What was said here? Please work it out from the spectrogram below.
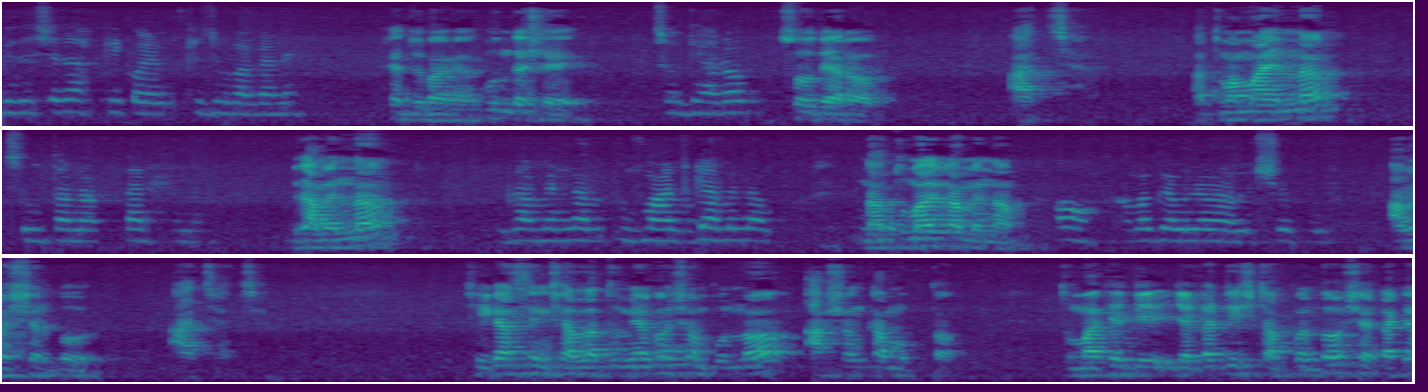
বিদেশিরা কি করেন খেজুর বাগানে। খেজুর বাগান। কোন দেশে? Saudi Arab. Saudi Arab. আচ্ছা। আর তোমার মায়ের নাম? সুলতান আক্তার হেনা। গ্রামের নাম? গ্রামের নাম মাঠ গ্রামের নাম। না তোমার গ্রামের নাম? আমার গ্রামের নাম রামেশ্বরপুর আমেশ্বরপুর? আচ্ছা আচ্ছা। ঠিক আছে ইনশাল্লাহ তুমি এখন সম্পূর্ণ আশঙ্কা মুক্ত তোমাকে যেটা ডিস্টার্ব করতো সেটাকে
